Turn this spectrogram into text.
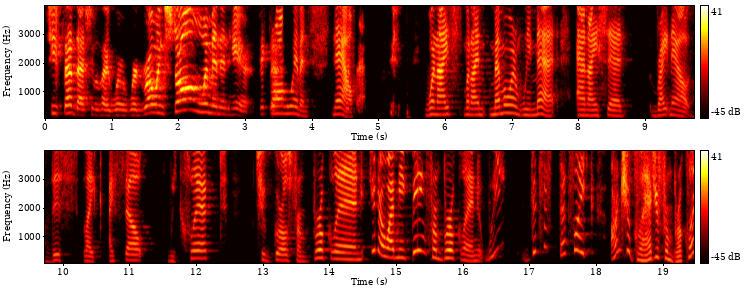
She said, that she was like, "We're we're growing strong women in here." Pick that. Strong women. Now. When I when I remember when we met and I said, right now, this like I felt we clicked. Two girls from Brooklyn. You know, I mean, being from Brooklyn, we this is that's like, aren't you glad you're from Brooklyn?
